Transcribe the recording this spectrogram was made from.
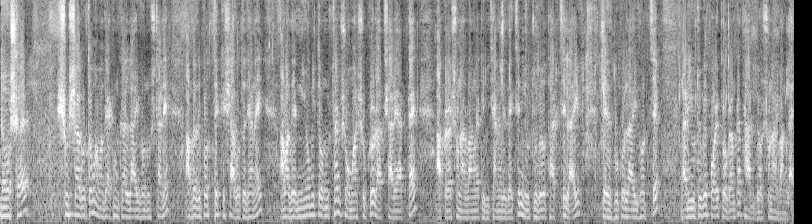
নমস্কার। সুস্বাগতম আমাদের এখনকার লাইভ অনুষ্ঠানে। আপনাদের প্রত্যেককে স্বাগত জানাই। আমাদের নিয়মিত অনুষ্ঠান সোমবার শুক্র রাত সাড়ে আটটায়। আপনারা সোনার বাংলা টিভি চ্যানেলে দেখছেন ইউটিউবেও থাকছে লাইভ ফেসবুকও লাইভ হচ্ছে। আর ইউটিউবে পরে প্রোগ্রামটা থাকবেও সোনার বাংলায়।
